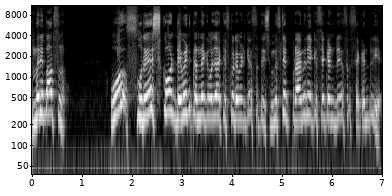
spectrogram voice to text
मेरी बात सुनो। वो सुरेश को डेबिट करने के बजाय किसको डेबिट किया? सतीश। मिस्टेक प्राइमरी है कि सेकेंडरी है? सेकेंडरी है।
